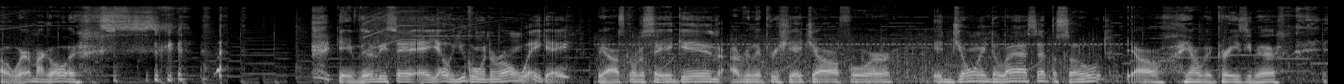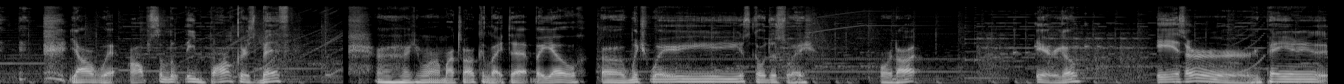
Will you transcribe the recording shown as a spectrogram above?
Oh, where am I going? Gabe literally said, hey, yo, you going the wrong way, Gabe. Yeah, I was going to say again, I really appreciate y'all for enjoying the last episode. Y'all, y'all went crazy, man. y'all went absolutely bonkers, Beth. Uh, why am I talking like that? But yo, uh, which way? Let's go this way. Or not. Here we go. Yes, sir. We paying,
